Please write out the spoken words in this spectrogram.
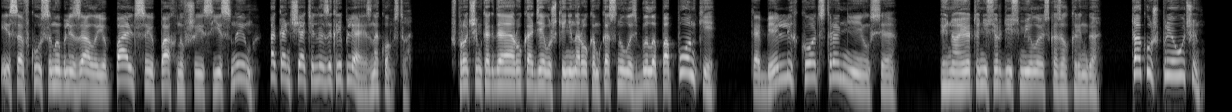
и со вкусом облизал ее пальцы, пахнувшие съестным, окончательно закрепляя знакомство. Впрочем, когда рука девушки ненароком коснулась было попонки, кобель легко отстранился. «И на это не сердись, милая», — сказал Коренга. «Так уж приучен.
